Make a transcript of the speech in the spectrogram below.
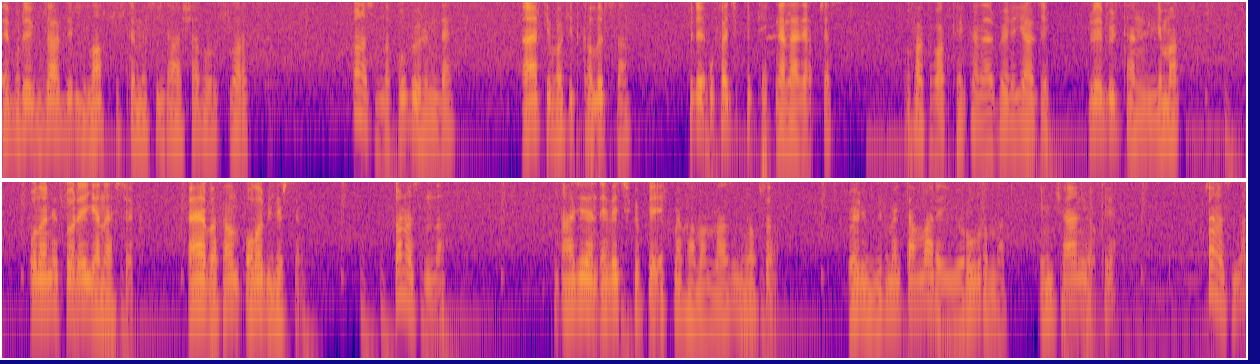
Ve buraya güzel bir yılan süslemesiyle aşağı doğru sular akıttık. Sonrasında bu bölümde eğer ki vakit kalırsa şöyle ufacık bir tekneler yapacağız. Ufak ufak tekneler böyle gelecek. Şuraya bir tane liman. Onların hepsi oraya yanaşacak. Eğer bakalım olabilirse. Sonrasında acilen eve çıkıp bir ekmek almam lazım. Yoksa Böyle yürümekten var ya yorulurum ben. İmkanı yok ya. Sonrasında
